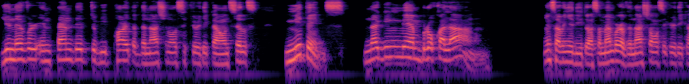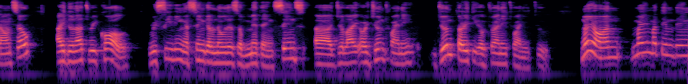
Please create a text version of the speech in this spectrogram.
You never intended to be part of the National Security Council's meetings. Naging miyembro ka lang. Yung sabi niya dito, as a member of the National Security Council, I do not recall receiving a single notice of meeting since uh, July or June 20, June 30 of 2022. Ngayon, may matinding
